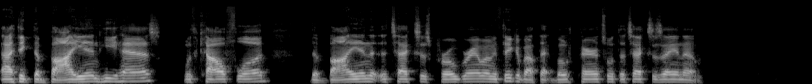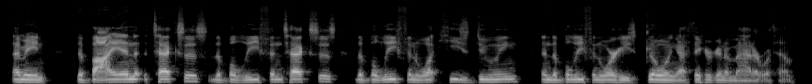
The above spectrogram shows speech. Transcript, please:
I think the buy-in he has with Kyle Flood, the buy-in at the Texas program. I mean, think about that. Both parents went to Texas A&M. I mean, the buy-in at Texas, the belief in Texas, the belief in what he's doing, and the belief in where he's going, I think are going to matter with him.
